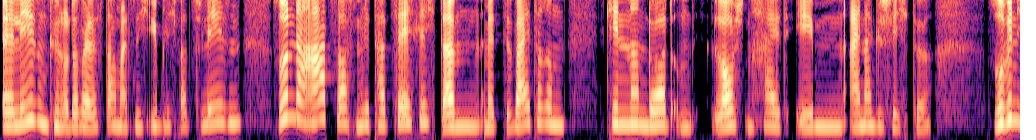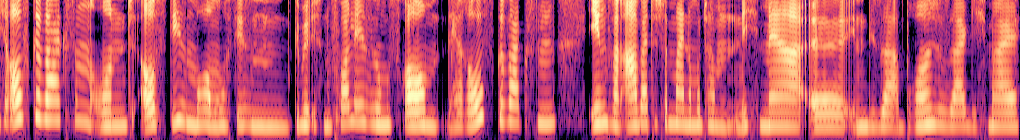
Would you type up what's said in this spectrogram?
äh, lesen können oder weil es damals nicht üblich war zu lesen. So in der Art saßen wir tatsächlich dann mit weiteren Kindern dort und lauschten halt eben einer Geschichte. So bin ich aufgewachsen und aus diesem Raum, aus diesem gemütlichen Vorlesungsraum herausgewachsen. Irgendwann arbeitete meine Mutter nicht mehr äh, in dieser Branche, sage ich mal,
